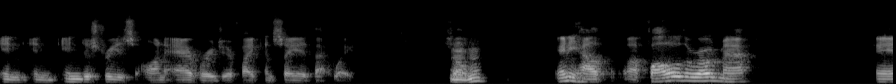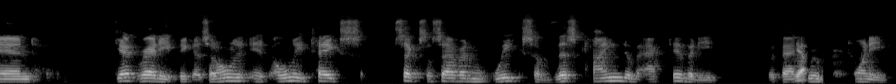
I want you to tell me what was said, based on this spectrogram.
in, in industries on average, if I can say it that way. So, mm-hmm. anyhow, uh, follow the roadmap and get ready because it only it only takes six or seven weeks of this kind of activity with that yep. group of 20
